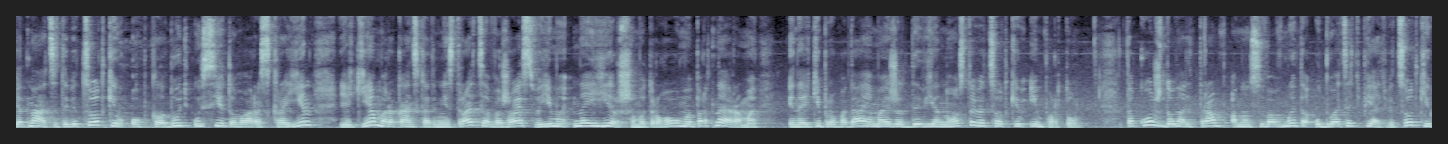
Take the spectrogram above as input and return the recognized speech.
15% обкладуть усі товари з країн, які американська адміністрація вважає своїми найгіршими торговими партнерами, і на які припадає майже 90% імпорту. Також Дональд Трамп анонсував мита у 25%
